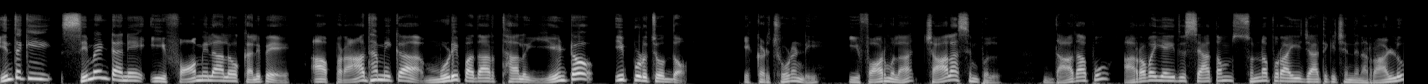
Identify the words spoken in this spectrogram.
ఇంతకీ సిమెంట్ అనే ఈ ఫార్ములాలో కలిపే ఆ ప్రాథమిక ముడి పదార్థాలు ఏంటో ఇప్పుడు చూద్దాం. ఇక్కడ చూడండి ఈ ఫార్ములా చాలా సింపుల్. దాదాపు అరవై ఐదు శాతం సున్నపురాయి జాతికి చెందిన రాళ్ళు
